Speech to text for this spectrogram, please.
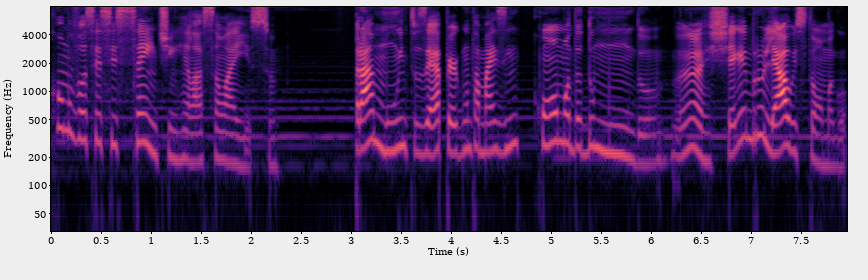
Como você se sente em relação a isso? Para muitos é a pergunta mais incômoda do mundo. Uh, chega a embrulhar o estômago.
